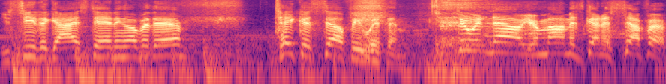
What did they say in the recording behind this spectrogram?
You see the guy standing over there? Take a selfie with him. Do it now, your mom is gonna suffer.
